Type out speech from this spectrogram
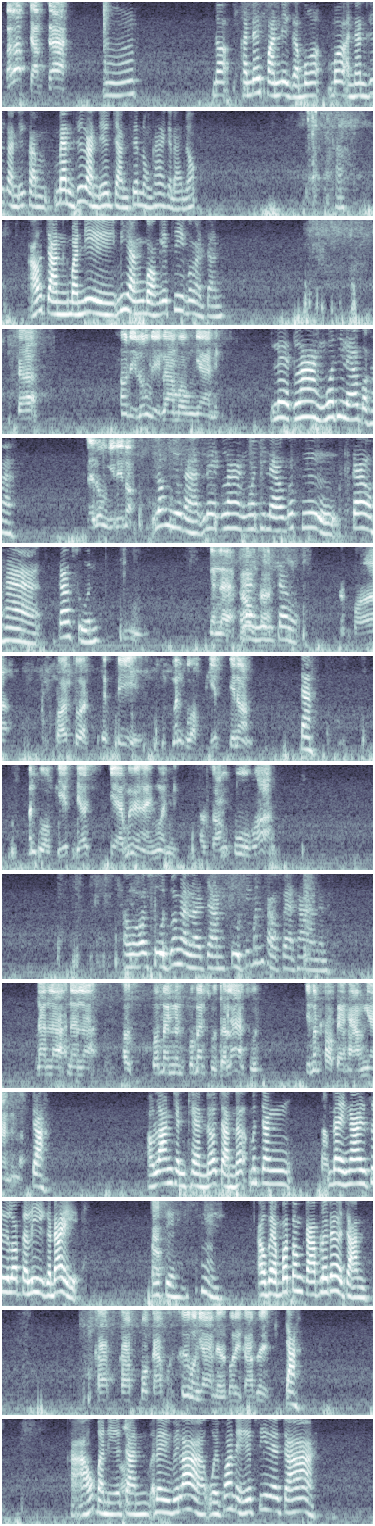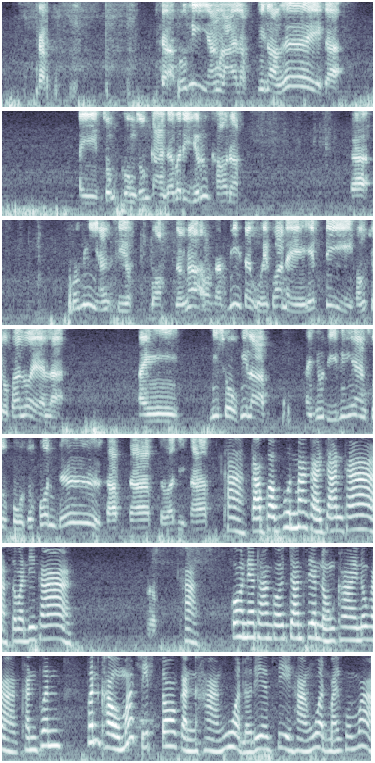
มารับจับจ้าอืม เนาะคันได้ฟันนี่กับบ่บ่อันนั้นคือกันนี่ค่ะแม่นคือกันเดียวจันเส้นลงค่ายก็ได้เนาะค่ะเอาจันบัดนี้มีหยังบอก FC บ่อาจารย์ก็เฮาได้ลงเลขรางบ่ของยานี่เลขล่างงวดที่แล้วบ่ค่ะได้ลงอยู่นี่เนาะลงอยู่ค่ะ เลขล่างงวดที่แล้วก็คือเก้าห้าเก้าศูนย์อืมนั่นแหละเอาล่างก็เงินเก้าขอ ขอตรวจเอฟซีมันบวกผิดพี่น้อง จ้ะ มันบวกผิด เดี๋ยวแก้มือให้งวดนี้เอาสองคู่พอเอาเอาสูตรว่างั้นล่ะอาจารย์สูตรที่มันเข่าแปดหานั่นนั่นละนั่นละเอาบ่แม่นบ่แม่นสูตรตะล่าสูตรที่มันเข้าไปหาของยานนี่ล่ะจ้ะ เอาล่างแข็งๆเนาะอาจารย์เนาะมันจังได้ง่ายซื้อลอตเตอรี่ก็ได้ดูสิอืมเอาแบบบ่ต้องกลับเลยเด้ออาจารย์ ครับครับบ่กลับคือบางยานเนี่ยบ่ได้กลับเลยจ้ะค่ะเอาบัดนี้อาจารย์ได้เวลาอวยพรใน FC แล้วจ้าครับก็บ่มีหยังหลายหรอกพี่น้องเอ้ยก็ไอ้สงกงสงกรารก็บ่ได้อยู่นำเขาดอกก็บ่มีหยังสิบอกดอกเนาะเอาก็มีแต่อวยพรใน FC ของโจพารวยนั่นล่ะให้มีโชคมีลาภ อายุดีมีแห้งสุขูทุกคนเด้อครับครับ สวัสดีครับ ค่ะกราบขอบคุณมากค่ะอาจารย์ค่ะ สวัสดีค่ะ ครับ ค่ะ ก็แนวทางของอาจารย์เซียนหนองคายเนาะค่ะคันเพิ่นเพิ่นเข้ามาติดต่อกันหางวดแล้ว DFC หางวดหมายความว่า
